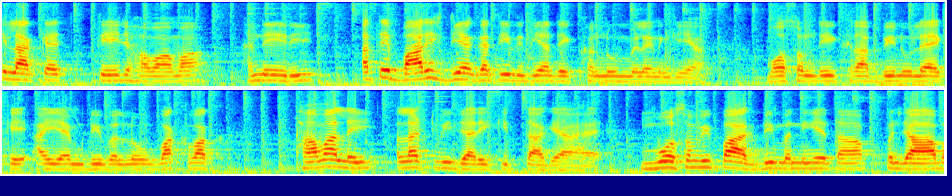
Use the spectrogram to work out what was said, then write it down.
ਇਲਾਕਿਆਂ 'ਚ ਤੇਜ਼ ਹਵਾਵਾਂ, ਹਨੇਰੀ ਅਤੇ ਬਾਰਿਸ਼ ਦੀਆਂ ਗਤੀਵਿਧੀਆਂ ਦੇਖਣ ਨੂੰ ਮਿਲਣਗੀਆਂ। ਮੌਸਮ ਦੀ ਖਰਾਬੀ ਨੂੰ ਲੈ ਕੇ ਆਈਐਮਡੀ ਵੱਲੋਂ ਵੱਖ-ਵੱਖ ਥਾਵਾਂ ਲਈ ਅਲਰਟ ਵੀ ਜਾਰੀ ਕੀਤਾ ਗਿਆ ਹੈ। ਮੌਸਮ ਵਿਭਾਗ ਦੀ ਮੰਨੀਏ ਤਾਂ ਪੰਜਾਬ,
